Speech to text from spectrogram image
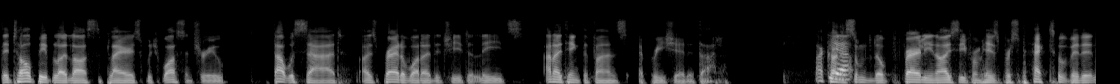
They told people I'd lost the players, which wasn't true. That was sad. I was proud of what I'd achieved at Leeds, and I think the fans appreciated that. That kind Yeah. of summed it up fairly nicely from his perspective of it?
